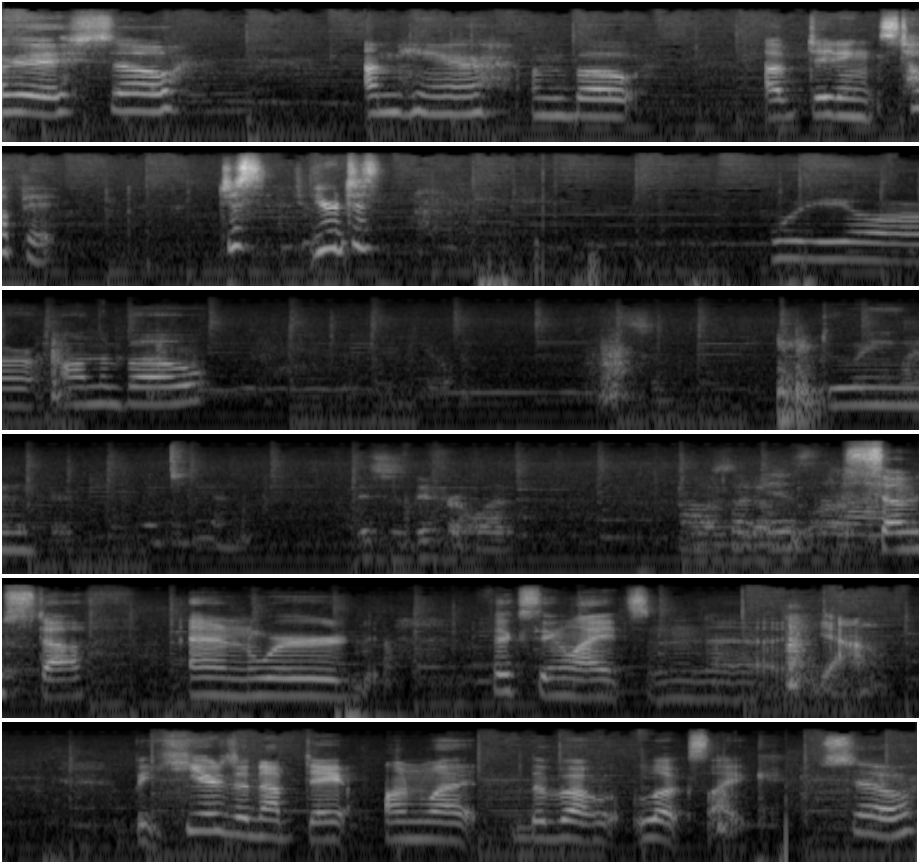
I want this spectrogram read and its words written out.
Okay, so I'm here on the boat updating. Stop it. Just, you're just. We are on the boat doing This is a different one. some stuff and we're fixing lights and uh, yeah. But here's an update on what the boat looks like. So,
